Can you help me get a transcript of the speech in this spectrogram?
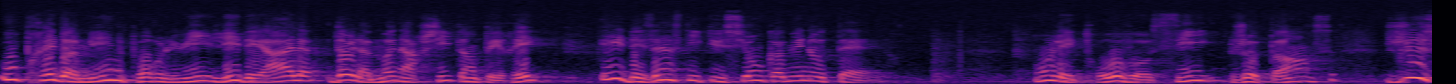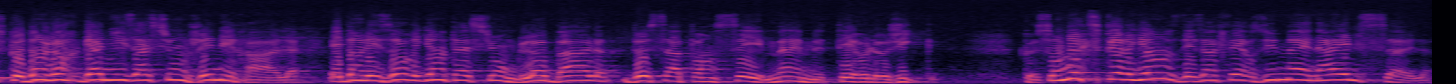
où prédomine pour lui l'idéal de la monarchie tempérée et des institutions communautaires. On les trouve aussi, je pense, jusque dans l'organisation générale et dans les orientations globales de sa pensée même théologique, que son expérience des affaires humaines à elle seule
